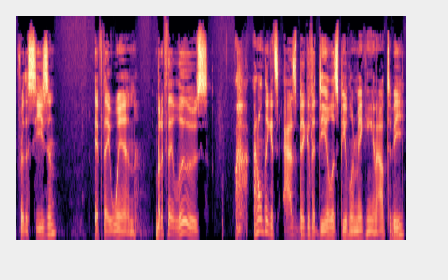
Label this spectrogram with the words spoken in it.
for the season if they win. But if they lose, I don't think it's as big of a deal as people are making it out to be.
